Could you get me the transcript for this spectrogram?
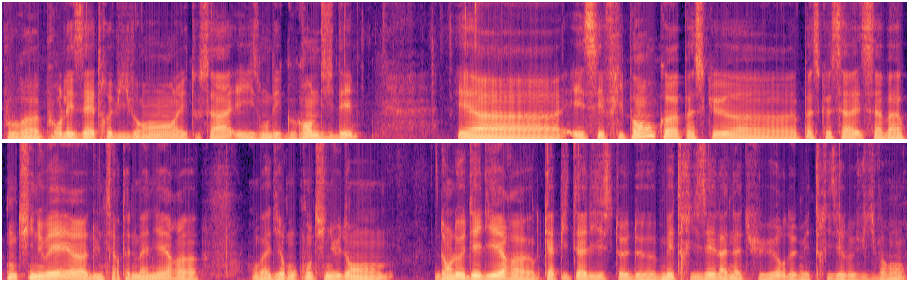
pour, euh, pour les êtres vivants et tout ça, et ils ont des grandes idées. Et, euh, et c'est flippant, quoi, parce que, parce que ça, ça va continuer d'une certaine manière, on va dire, on continue dans, dans le délire capitaliste de maîtriser la nature, de maîtriser le vivant,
